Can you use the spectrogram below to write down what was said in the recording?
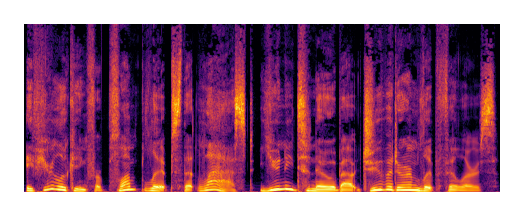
If you're looking for plump lips that last, you need to know about Juvederm lip fillers.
